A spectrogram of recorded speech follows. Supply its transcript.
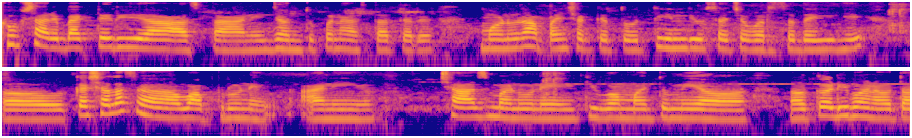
खूप सारे बॅक्टेरिया असतात आणि जंतू पण असतात. तर म्हणून आपण शक्यतो तीन दिवसाचे वरचं दही हे कशालाच वापरू नये. आणि छाज बनवू नये किंवा मग तुम्ही कढी बनवता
